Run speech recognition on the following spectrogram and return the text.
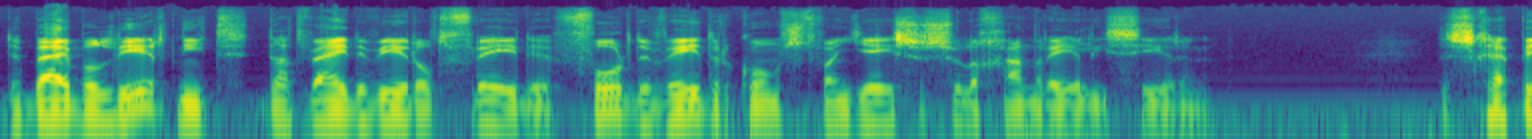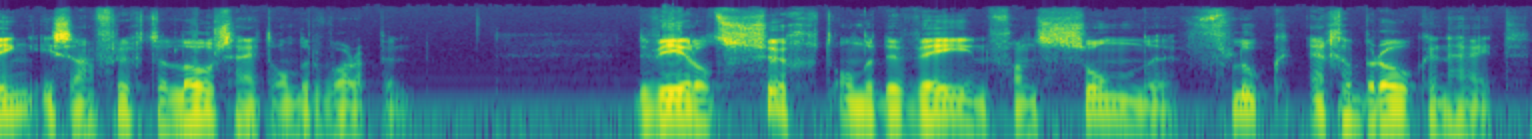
De Bijbel leert niet dat wij de wereldvrede voor de wederkomst van Jezus zullen gaan realiseren. De schepping is aan vruchteloosheid onderworpen. De wereld zucht onder de weeën van zonde, vloek en gebrokenheid.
